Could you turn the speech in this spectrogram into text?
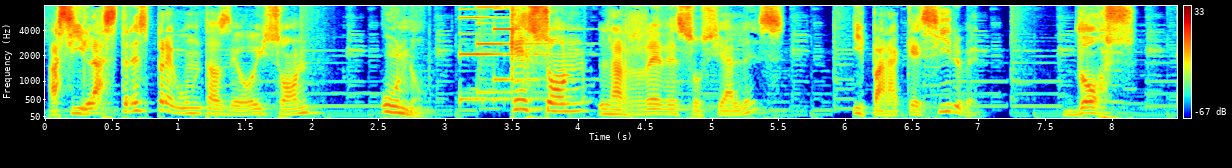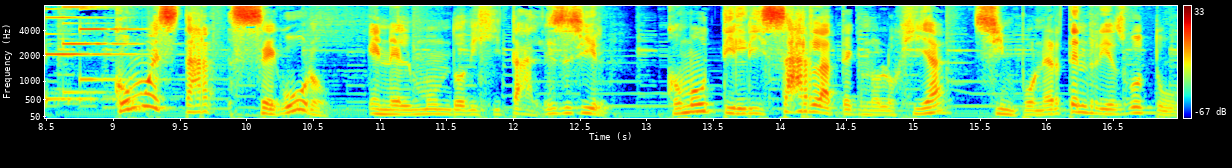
Así, las tres preguntas de hoy son, 1. ¿Qué son las redes sociales y para qué sirven? 2. ¿Cómo estar seguro en el mundo digital? Es decir, cómo utilizar la tecnología sin ponerte en riesgo tú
